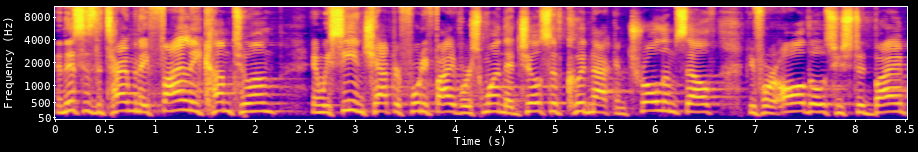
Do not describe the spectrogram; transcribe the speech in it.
And this is the time when they finally come to him. And we see in chapter 45, verse 1, that Joseph could not control himself before all those who stood by him.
